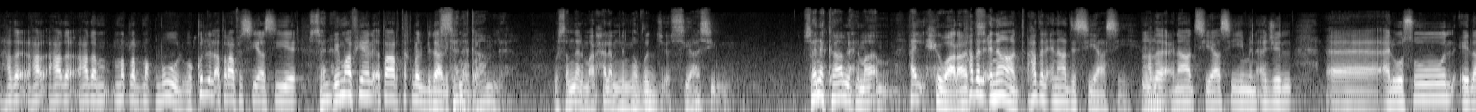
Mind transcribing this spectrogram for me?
هذا هذا هذا مطلب مقبول وكل الأطراف السياسية سنة. بما فيها الإطار تقبل بذلك سنة الموضوع. كاملة. وصلنا لمرحلة من النضج السياسي. سنة كاملة إحنا ما هاي الحوارات هذا العناد هذا العناد السياسي. مم. هذا عناد سياسي من أجل آه الوصول إلى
